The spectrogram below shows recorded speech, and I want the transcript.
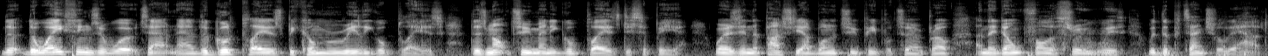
the the way things have worked out now, the good players become really good players. There's not too many good players disappear. Whereas in the past, you had one or two people turn pro, and they don't follow through mm-hmm. with, with the potential they had.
